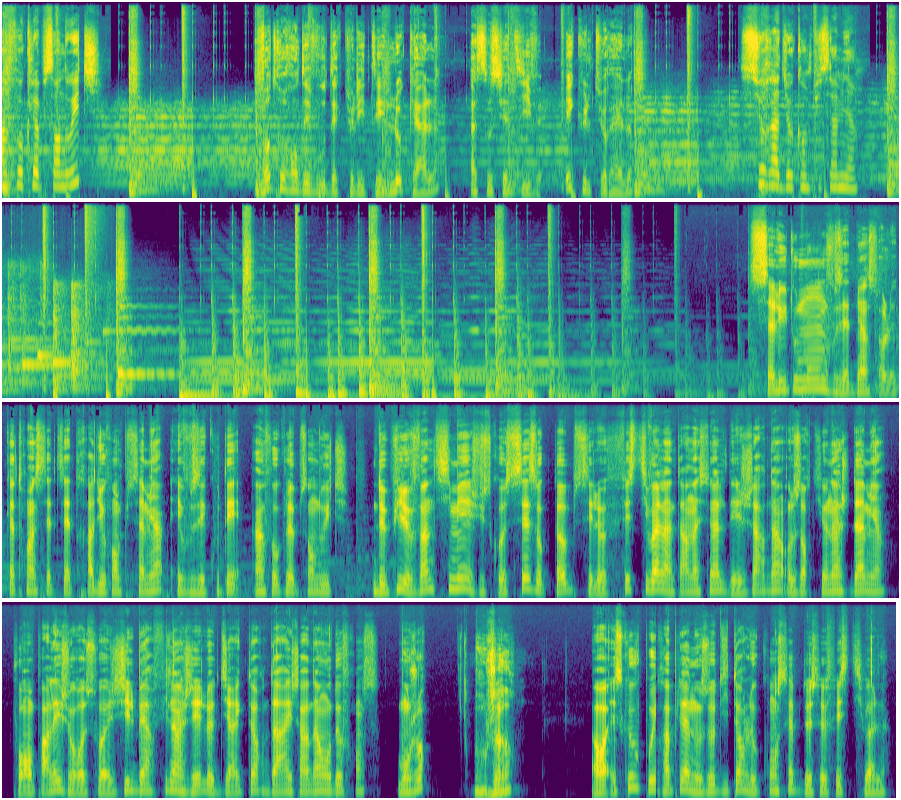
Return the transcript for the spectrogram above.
Info Club Sandwich Votre rendez-vous d'actualité locale, associative et culturelle. sur Radio Campus Amiens. Salut tout le monde, vous êtes bien sur le 87.7 Radio Campus Amiens et vous écoutez Info Club Sandwich. Depuis le 26 mai jusqu'au 16 octobre, c'est le Festival international des jardins aux ortillonnages d'Amiens. Pour en parler, je reçois Gilbert Fillinger, le directeur d'Art et Jardin Hauts-de-France. Bonjour. Bonjour. Alors, est-ce que vous pouvez rappeler à nos auditeurs le concept de ce festival?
